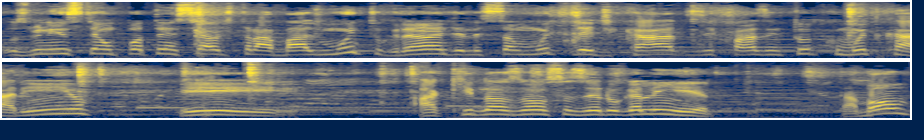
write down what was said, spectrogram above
os meninos têm um potencial de trabalho muito grande, eles são muito dedicados e fazem tudo com muito carinho. E aqui nós vamos fazer o galinheiro, tá bom?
